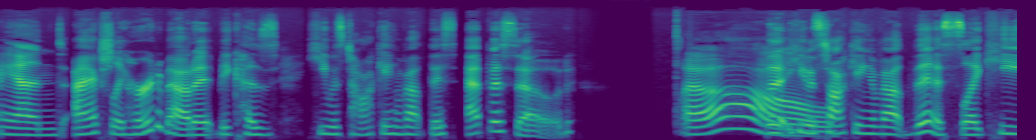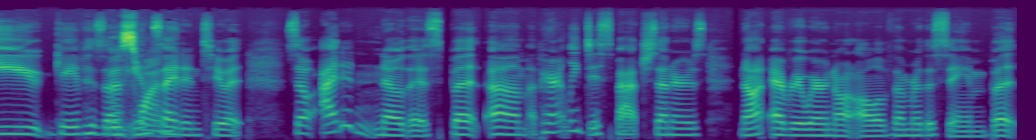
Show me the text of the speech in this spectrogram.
And I actually heard about it because he was talking about this episode. Oh. That he was talking about this. Like he gave his own This one. insight into it. So I didn't know this, but um, apparently dispatch centers, not everywhere, not all of them are the same, but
